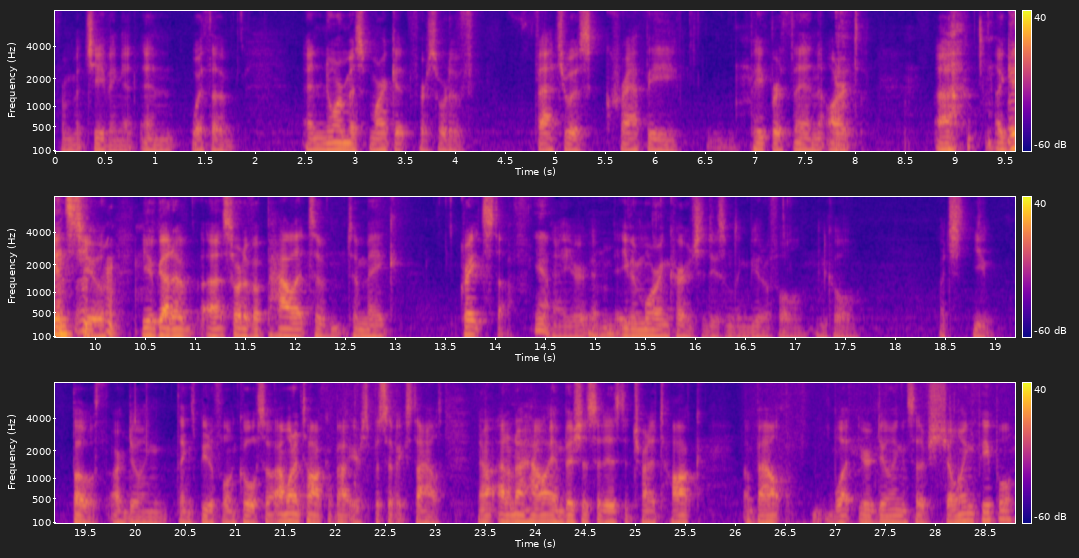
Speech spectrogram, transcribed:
from achieving it. And with a enormous market for sort of fatuous, crappy, paper thin art uh, against you, you've got a, a sort of a palette to to make great stuff. Yeah. Uh, you're even more encouraged to do something beautiful and cool, which you both are doing things beautiful and cool. So I want to talk about your specific styles. Now I don't know how ambitious it is to try to talk about what you're doing instead of showing people,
